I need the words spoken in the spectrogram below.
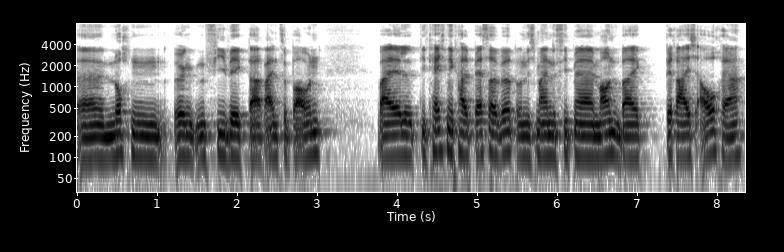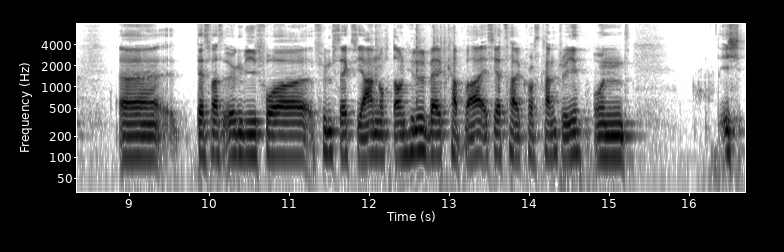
äh, noch einen, irgendeinen Viehweg da reinzubauen weil die Technik halt besser wird und ich meine, das sieht man ja im Mountainbike-Bereich auch, ja. Äh, das, was irgendwie vor fünf, sechs Jahren noch Downhill-Weltcup war, ist jetzt halt Cross-Country und ich,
